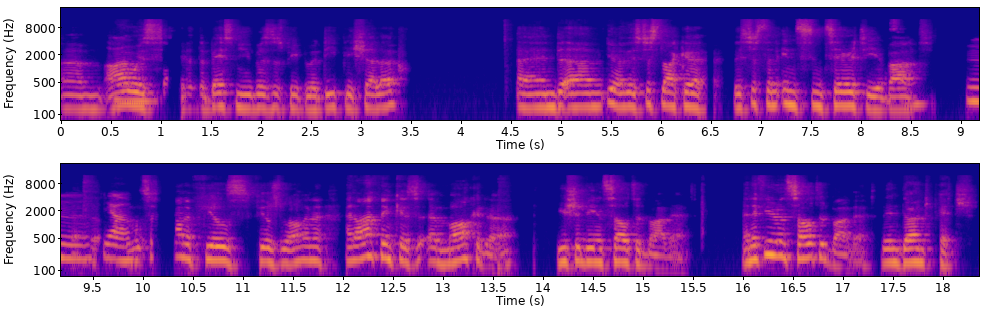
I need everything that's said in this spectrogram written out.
Um, I always say that the best new business people are deeply shallow, and um, you know, there's just like a, there's just an insincerity about Mm, yeah. So it kind of feels feels wrong, and and I think as a marketer, you should be insulted by that. And if you're insulted by that, then don't pitch,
